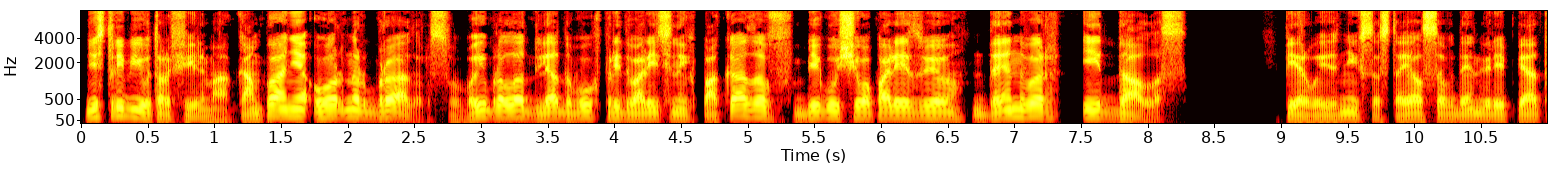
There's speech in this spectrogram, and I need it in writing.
Дистрибьютор фильма, компания Warner Brothers, выбрала для двух предварительных показов «Бегущего по лезвию» Денвер и Даллас. Первый из них состоялся в Денвере 5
